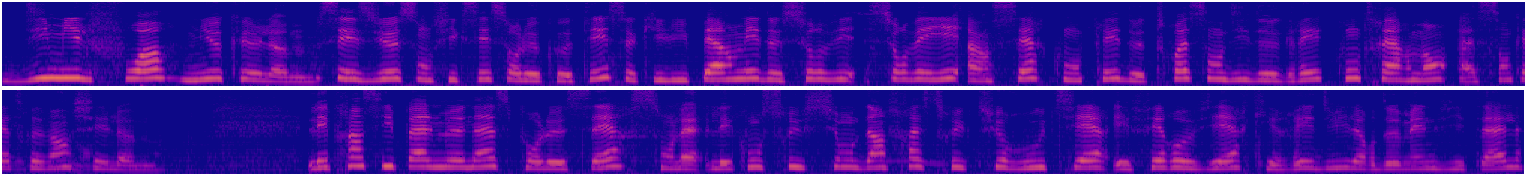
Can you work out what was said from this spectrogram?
dix mille fois mieux que l'homme. Ses yeux sont fixés sur le côté, ce qui lui permet de surveiller un cercle complet de 310 degrés, contrairement à 180 chez l'homme. Les principales menaces pour le cerf sont les constructions d'infrastructures routières et ferroviaires qui réduisent leur domaine vital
